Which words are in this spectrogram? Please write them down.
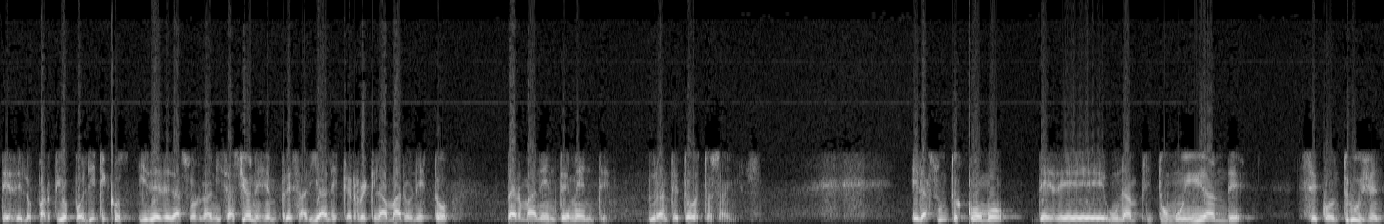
desde los partidos políticos y desde las organizaciones empresariales que reclamaron esto permanentemente durante todos estos años. El asunto es cómo, desde una amplitud muy grande, se construyen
